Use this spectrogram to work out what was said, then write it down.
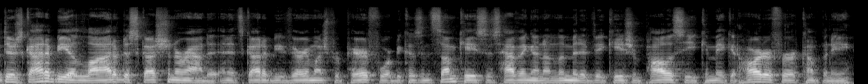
but there's got to be a lot of discussion around it and it's got to be very much prepared for because in some cases having an unlimited vacation policy can make it harder for a company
